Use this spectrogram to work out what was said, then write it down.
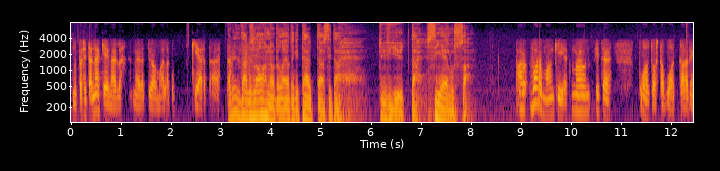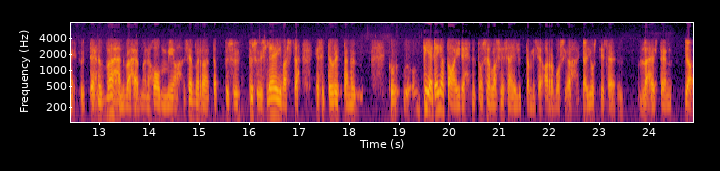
mutta sitä näkee näillä, näillä työmailla, kun kiertää. Että Yritetäänkö sillä ahneudella jotenkin täyttää sitä tyhjyyttä sielussa? var, varmaankin, että mä oon itse puolitoista vuotta niin tehnyt vähän vähemmän hommia sen verran, että pysy, pysyisi leivässä ja sitten yrittänyt, kun tiede ja taide nyt on sellaisia säilyttämisen arvoisia ja justiin se läheisten ja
